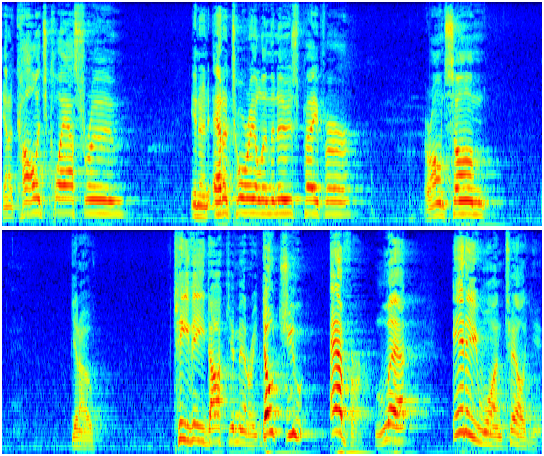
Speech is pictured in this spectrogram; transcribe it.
in a college classroom, in an editorial in the newspaper, or on some you know, TV documentary. Don't you ever let anyone tell you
